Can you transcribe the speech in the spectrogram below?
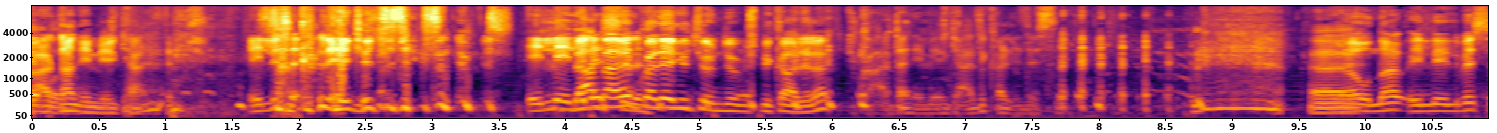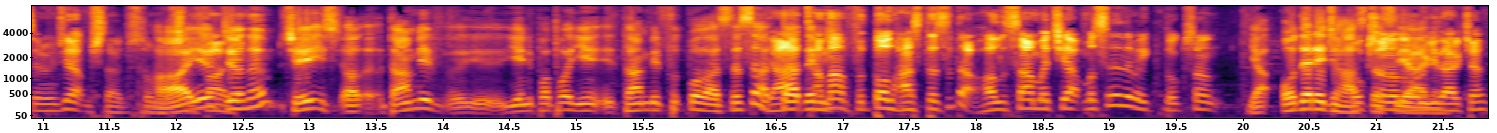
Yukarıdan yapalım. emir geldi. 50 se- kaleye geçeceksin demiş. 50 55 Ben, ben hep kaleye geçiyorum diyormuş bir kardinal. Yukarıdan emir geldi kaledesin. Ee, Ya onlar 50-55 sene önce yapmışlardı son. Hayır Fahir. canım şey tam bir e, yeni papa tam bir futbol hastası hatta Ya demiş tamam futbol hastası da halı saha maçı yapması ne demek 90 ya o derece 90'a hastası doğru yani. giderken.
